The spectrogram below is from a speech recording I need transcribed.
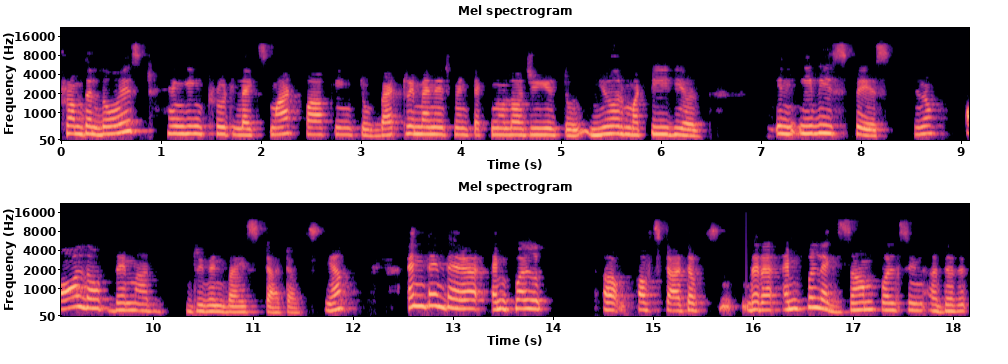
from the lowest hanging fruit like smart parking to battery management technology to newer materials in EV space, you know, all of them are driven by startups. Yeah. And then there are ample uh, of startups. There are ample examples in other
